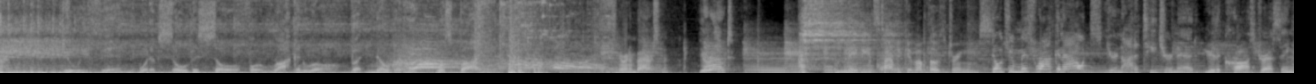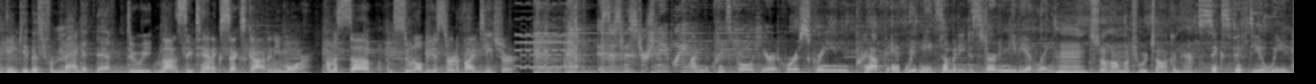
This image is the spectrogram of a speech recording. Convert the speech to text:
Dewey Finn would have sold his soul for rock and roll, but nobody was buying. You're an embarrassment. You're out. Maybe it's time to give up those dreams. Don't you miss rocking out? You're not a teacher, Ned. You're the cross-dressing incubus from maggot death. Dewey, I'm not a satanic sex god anymore. I'm a sub, and soon I'll be a certified teacher. Is this Mr. Schneebly? I'm the principal here at Horace Green Prep, and we need somebody to start immediately. Hmm? So how much are we talking here? Six fifty a week.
